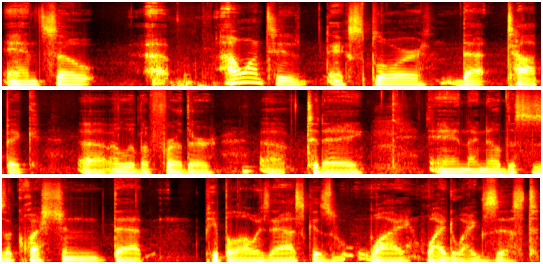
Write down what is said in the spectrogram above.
and so uh, I want to explore that topic uh, a little further uh, today. And I know this is a question that people always ask is why why do I exist?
